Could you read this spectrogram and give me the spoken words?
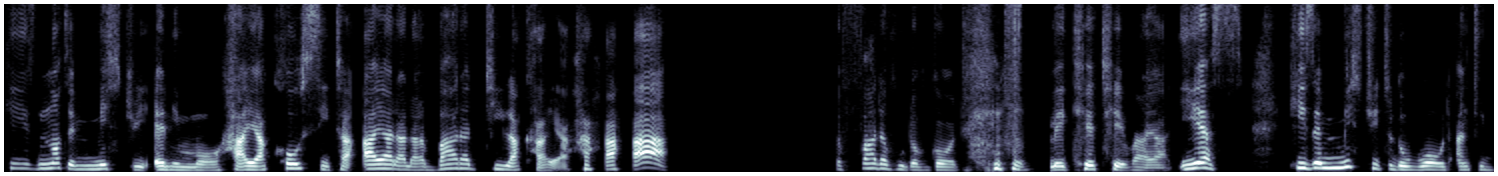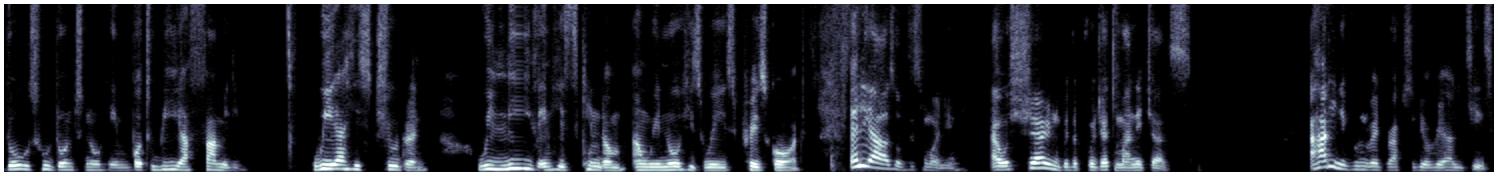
he is not a mystery anymore. Hayakosita ayarabara tilakaya. Ha ha ha the fatherhood of God. yes, he's a mystery to the world and to those who don't know him, but we are family. We are his children. We live in his kingdom and we know his ways. Praise God. Early hours of this morning, I was sharing with the project managers. I hadn't even read Rhapsody of Realities.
